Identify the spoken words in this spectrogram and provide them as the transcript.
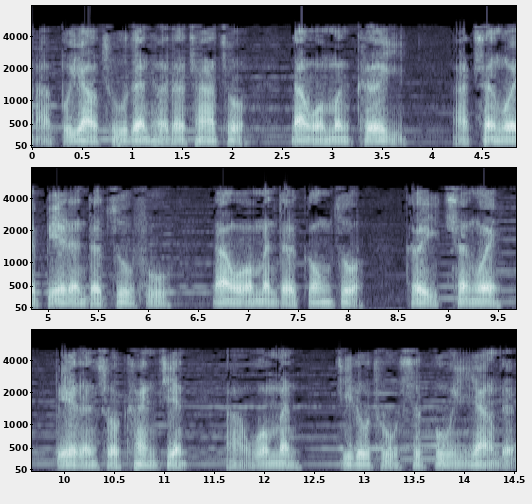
啊，不要出任何的差错，让我们可以啊成为别人的祝福，让我们的工作可以成为。别人所看见啊，我们基督徒是不一样的，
